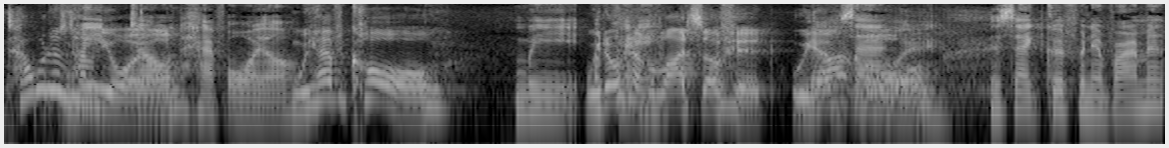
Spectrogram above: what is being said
Taiwan doesn't have we any oil. don't have oil. we have coal. we We don't okay. have lots of it. We Not have Is that, coal. really. is that good for the environment?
